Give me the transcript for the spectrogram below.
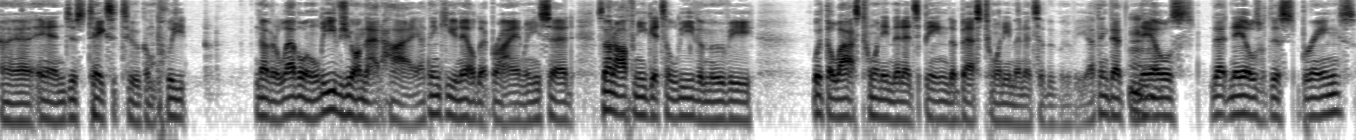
uh, and just takes it to a complete another level and leaves you on that high. I think you nailed it, Brian, when you said it's not often you get to leave a movie with the last 20 minutes being the best 20 minutes of the movie. I think that nails that nails what this brings.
